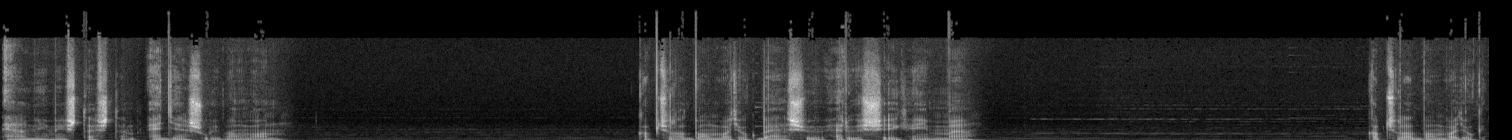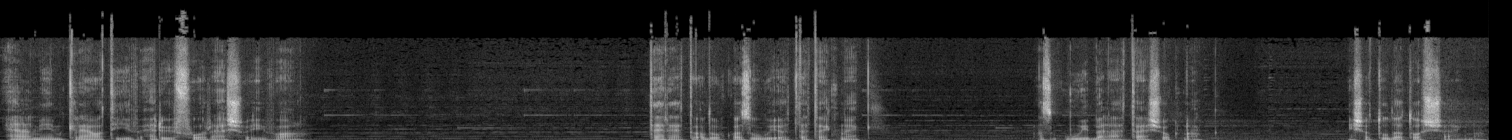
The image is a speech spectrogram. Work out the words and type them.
Elmém és testem egyensúlyban van kapcsolatban vagyok belső erősségeimmel. Kapcsolatban vagyok elmém kreatív erőforrásaival. Teret adok az új ötleteknek, az új belátásoknak és a tudatosságnak.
